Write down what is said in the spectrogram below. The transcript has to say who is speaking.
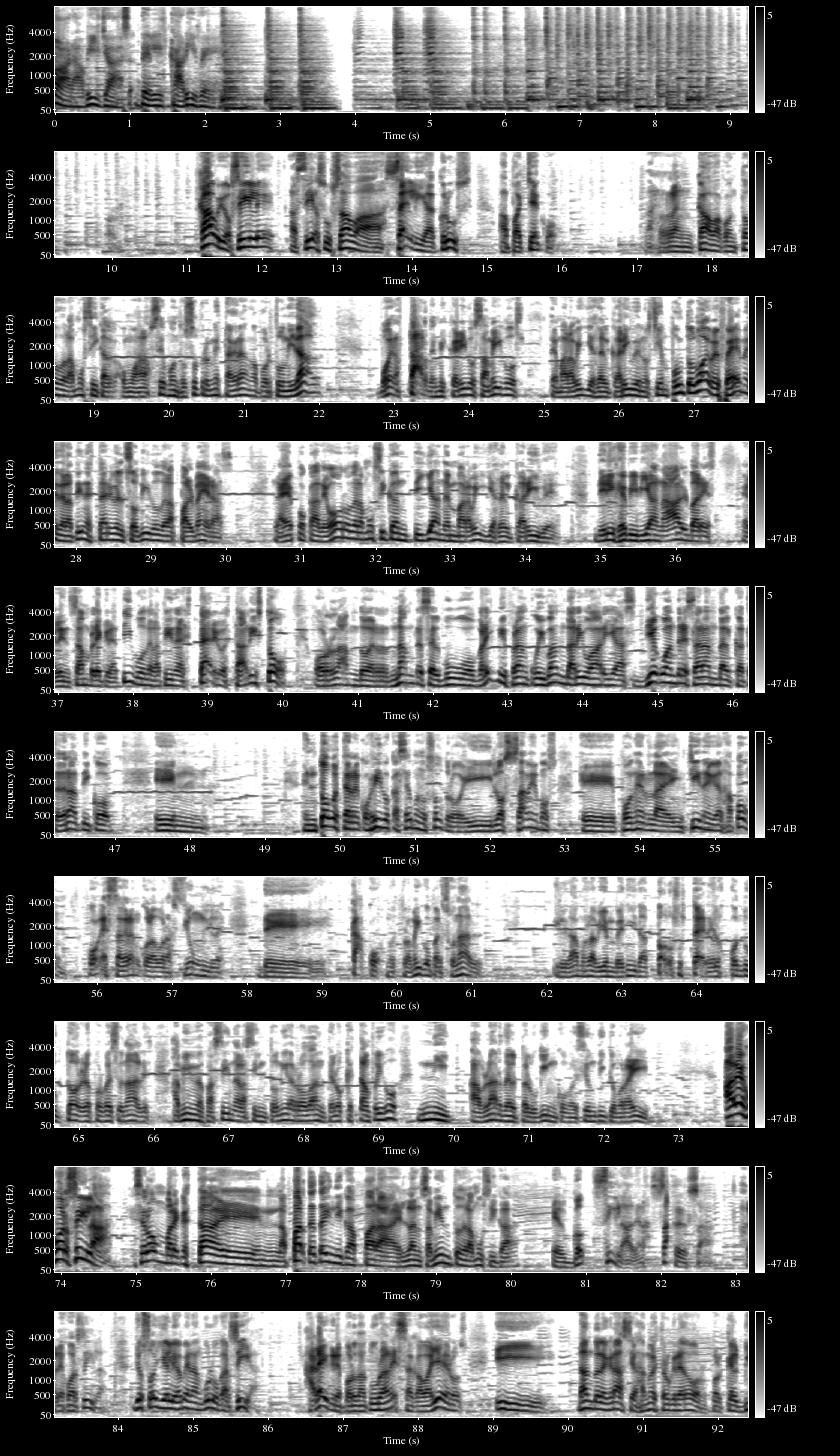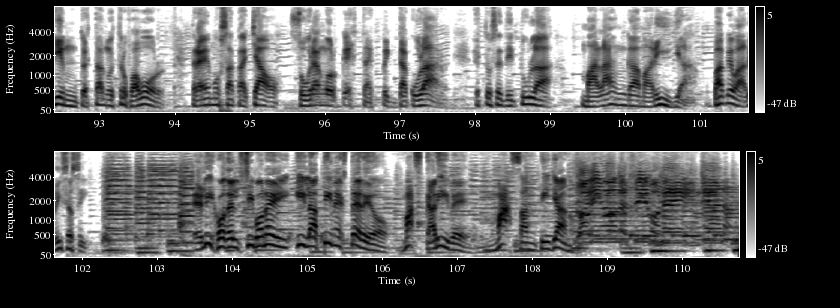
Speaker 1: Maravillas del Caribe.
Speaker 2: Cabio Sile así usaba a Celia Cruz, a Pacheco. Arrancaba con toda la música como hacemos nosotros en esta gran oportunidad. Buenas tardes, mis queridos amigos de Maravillas del Caribe en los 100.9 FM de Latina Estéreo, el sonido de las palmeras. La época de oro de la música antillana en Maravillas del Caribe. Dirige Viviana Álvarez el ensamble creativo de Latina Estéreo está listo. Orlando Hernández, el búho, Brainy Franco, Iván Darío Arias, Diego Andrés Aranda, el catedrático. En, todo este recorrido que hacemos nosotros y lo sabemos eh, ponerla en China y el Japón con esa gran colaboración de Caco, nuestro amigo personal y le damos la bienvenida a todos ustedes, los conductores, los profesionales. A mí me fascina la sintonía rodante, los que están fijos, ni hablar del peluquín, como decía un dicho por ahí. Alejo Arcila es el hombre que está en la parte técnica para el lanzamiento de la música, el Godzilla de la salsa. Alejo Arcila. Yo soy Eliabel Angulo García, alegre por naturaleza, caballeros, y dándole gracias a nuestro creador, porque el viento está a nuestro favor. Traemos a Cachao, su gran orquesta espectacular. Esto se titula Malanga Amarilla. Va que va, dice así.
Speaker 3: El hijo del Siboney y Latina Estéreo. Más Caribe, más antillano.
Speaker 4: Soy hijo del Indiana.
